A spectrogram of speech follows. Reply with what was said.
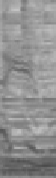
生きて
